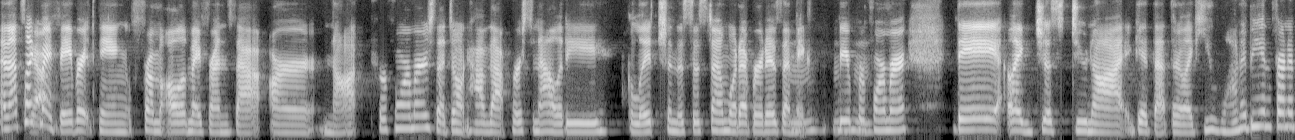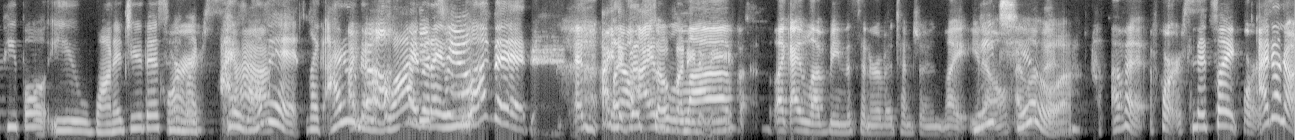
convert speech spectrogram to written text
And that's like Yeah. my favorite thing from all of my friends that are not performers, that don't have that personality glitch in the system, whatever it is that makes Mhm, be a mhm. performer. They like just do not get that. They're like, you want to be in front of people, you want to do this. And I'm like, course, I love it. Like, I don't I know, know, why, I do but I too. love it. And I like, know. that's I so love, funny to me. Like I love being the center of attention. Like you me know, too. I love it. I love it. Of course. And it's like. I don't know.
